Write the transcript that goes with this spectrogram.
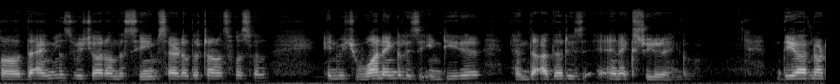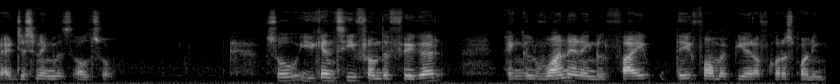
uh, the angles which are on the same side of the transversal in which one angle is interior and the other is an exterior angle. They are not adjacent angles also. So you can see from the figure angle 1 and angle 5 they form a pair of corresponding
